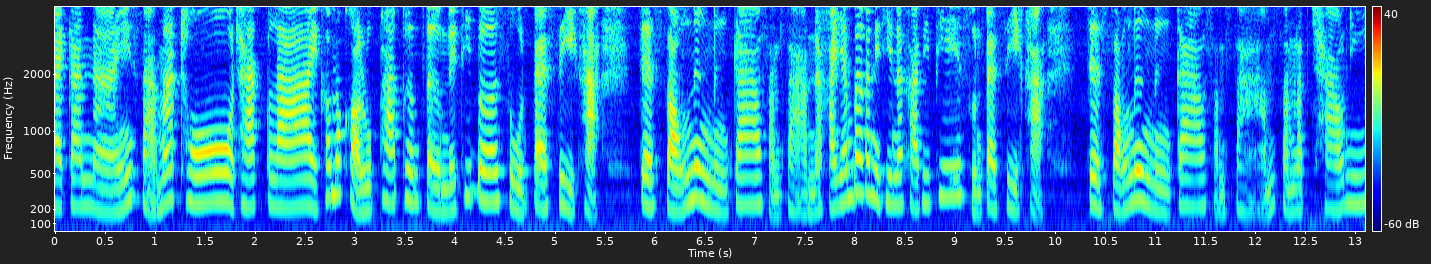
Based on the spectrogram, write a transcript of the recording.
รายการไหน สามารถโทร ทักไลน์เข้ามาขอรูปภาพเพิ่มเติมได้ที่เบอร์ 084 ค่ะ 7211933 นะคะ ย้ำเบอร์กันอีกทีนะคะ พี่ๆ084 ค่ะ 7211933สำหรับเช้านี้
